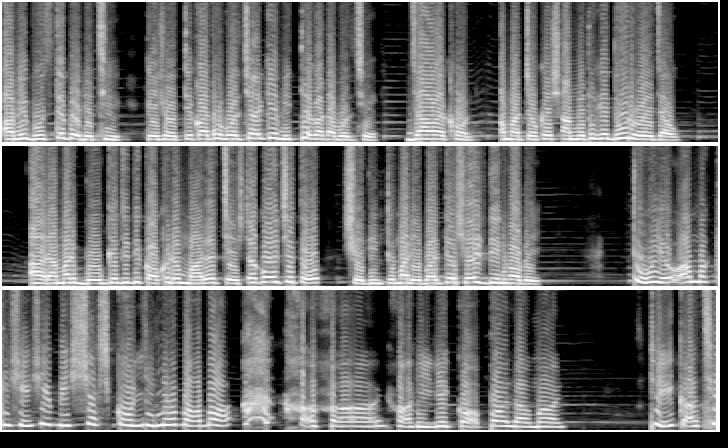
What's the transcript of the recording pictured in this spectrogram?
আমি বুঝতে পেরেছি কে সত্যি কথা বলছে আর কে মিথ্যে কথা বলছে। যাও এখন আমার চোখের সামনে থেকে দূর হয়ে যাও। আর আমার বউকে যদি কখনো মারার চেষ্টা করেছে তো সেদিন তোমার এবারতে শেষ দিন হবে। তুইও আমাকে শেষে বিশ্বাস করলি না বাবা। হায় রে কপাল আমার। ঠিক আছে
